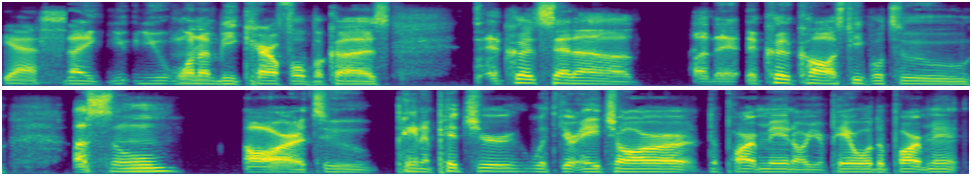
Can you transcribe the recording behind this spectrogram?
yes Like you you want to be careful because it could set a, a it could cause people to assume or to paint a picture with your HR department or your payroll department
